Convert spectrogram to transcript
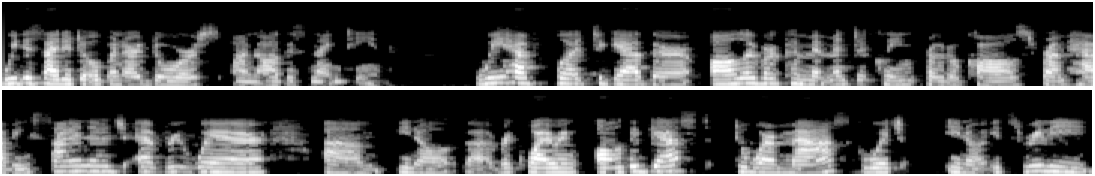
we decided to open our doors on August 19th we have put together all of our commitment to clean protocols from having signage everywhere, um, you know, uh, requiring all the guests to wear masks, which, you know, it's really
